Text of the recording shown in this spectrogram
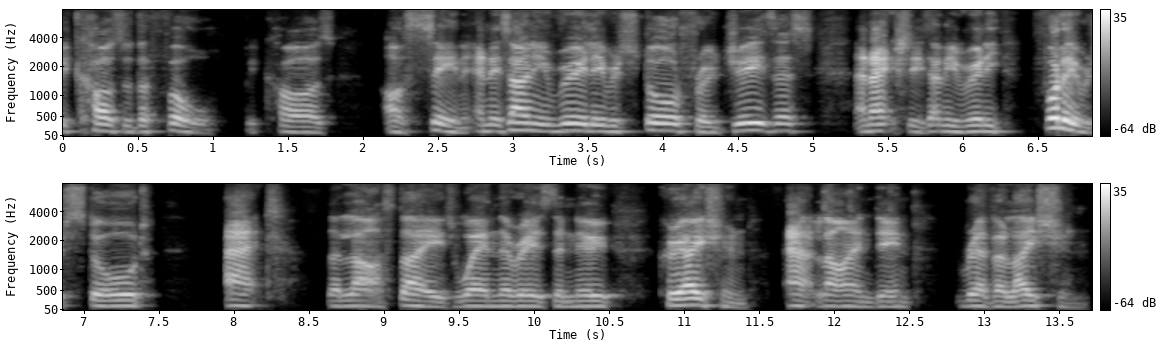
because of the fall, because of sin. And it's only really restored through Jesus. And actually, it's only really fully restored at the last days when there is the new creation outlined in Revelation.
